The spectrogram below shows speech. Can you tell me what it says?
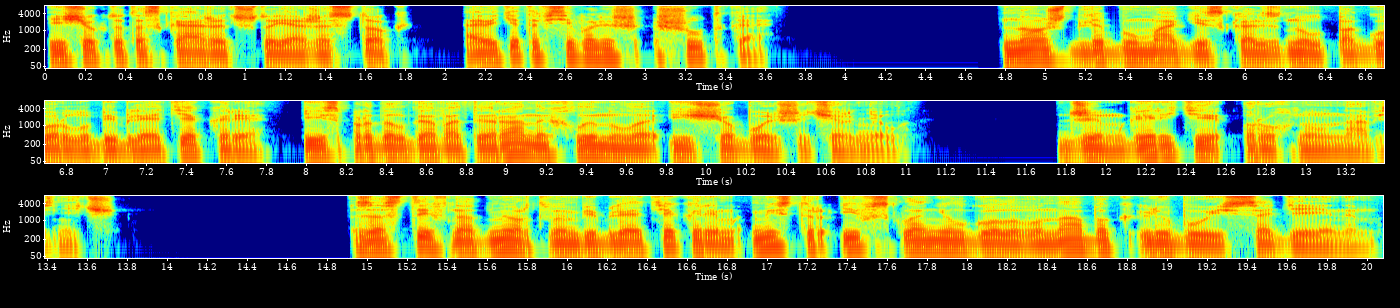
«Еще кто-то скажет, что я жесток, а ведь это всего лишь шутка». Нож для бумаги скользнул по горлу библиотекаря, и из продолговатой раны хлынуло еще больше чернил. Джим Геррити рухнул навзничь. Застыв над мертвым библиотекарем, мистер Ив склонил голову на бок, любуясь содеянным.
